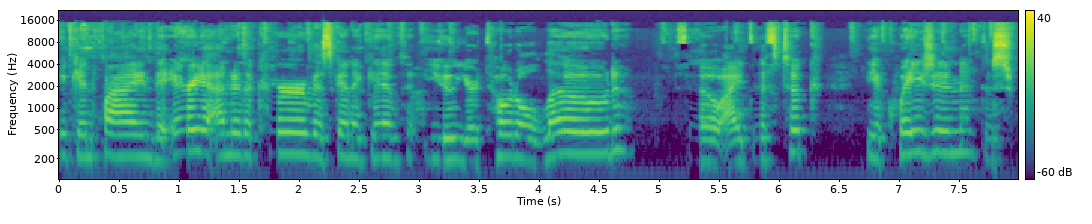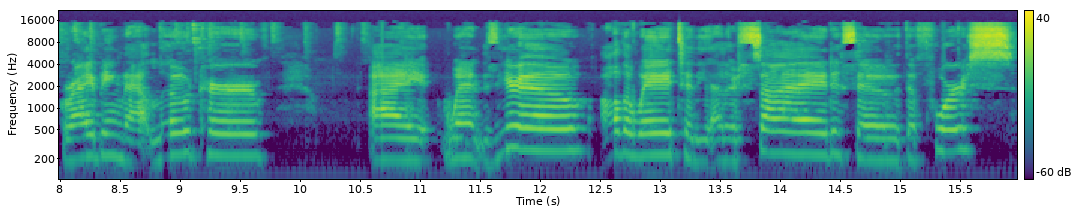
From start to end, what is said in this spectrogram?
you can find the area under the curve is going to give you your total load. So I just took the equation describing that load curve. I went zero all the way to the other side. So the force,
